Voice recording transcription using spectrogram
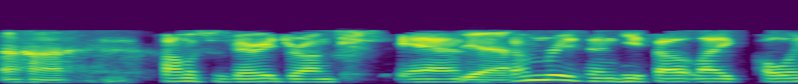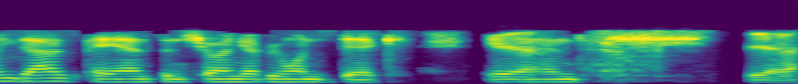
Uh huh. Thomas was very drunk, and Yeah. for some reason he felt like pulling down his pants and showing everyone his dick. Yeah. And Yeah.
